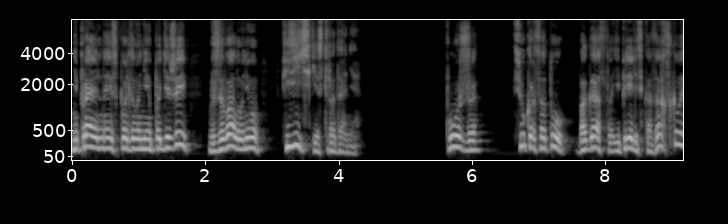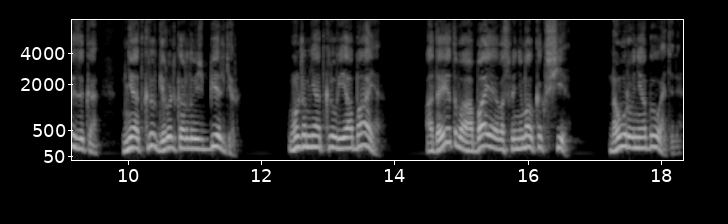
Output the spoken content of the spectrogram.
Неправильное использование падежей вызывало у него физические страдания. Позже, Всю красоту, богатство и прелесть казахского языка мне открыл Героль Карлович Бельгер. Он же мне открыл и Абая. А до этого Абая я воспринимал как все, на уровне обывателя.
